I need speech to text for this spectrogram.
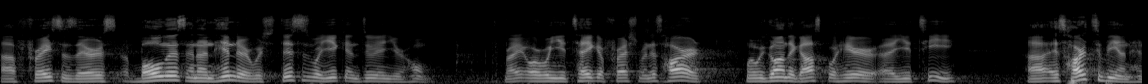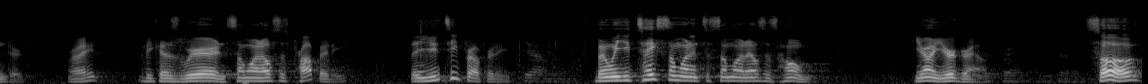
uh, phrases there is boldness and unhindered, which this is what you can do in your home, right? Or when you take a freshman, it's hard when we go on the gospel here at UT. Uh, it's hard to be unhindered, right? because we're in someone else's property, the UT property. Yeah. But when you take someone into someone else's home, you're on your ground. So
